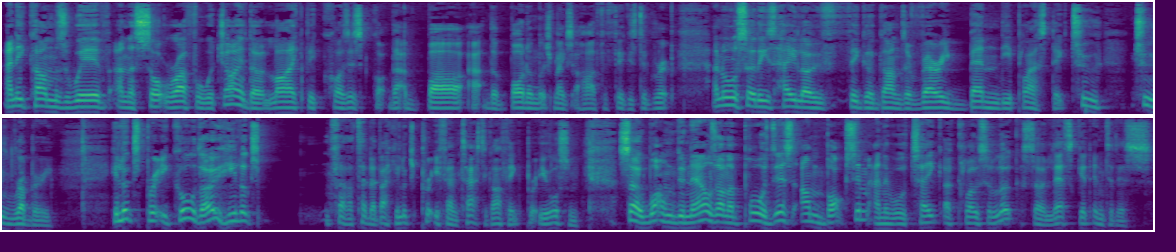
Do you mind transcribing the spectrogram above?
And he comes with an assault rifle, which I don't like because it's got that bar at the bottom, which makes it hard for figures to grip. And also, these Halo figure guns are very bendy plastic, too too rubbery. He looks pretty cool though. He looks in fact, I'll take that back. He looks pretty fantastic, I think. Pretty awesome. So what I'm going to do now is I'm going to pause this, unbox him, and then we'll take a closer look. So let's get into this.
